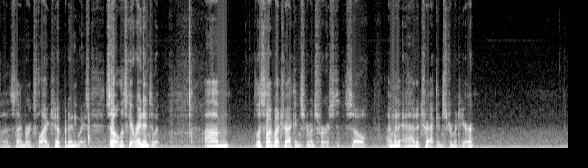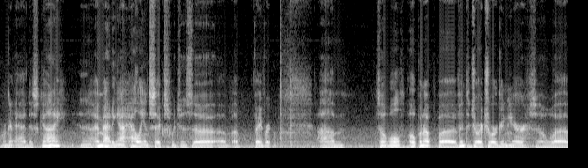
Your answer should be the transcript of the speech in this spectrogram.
uh, Steinberg's flagship, but anyways. So let's get right into it. Um, let's talk about track instruments first. So I'm going to add a track instrument here. We're going to add this guy. Uh, I'm adding a Halion 6, which is a, a, a favorite. Um, so we'll open up uh, Vintage Arch Organ here. So uh,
